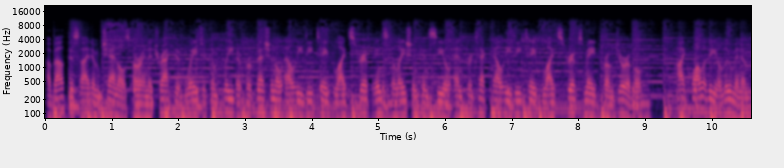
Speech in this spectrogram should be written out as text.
About this item channels are an attractive way to complete a professional LED tape light strip installation conceal and protect LED tape light strips made from durable, high quality aluminum,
